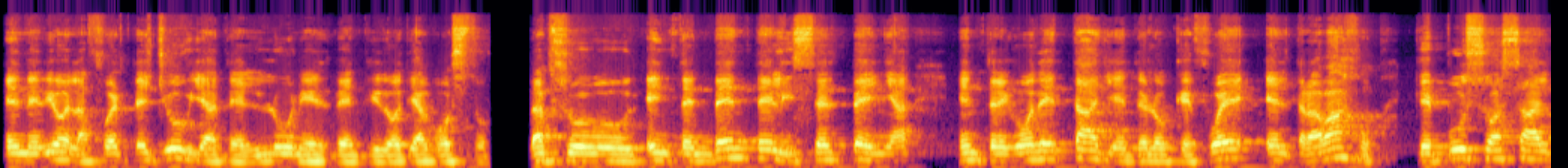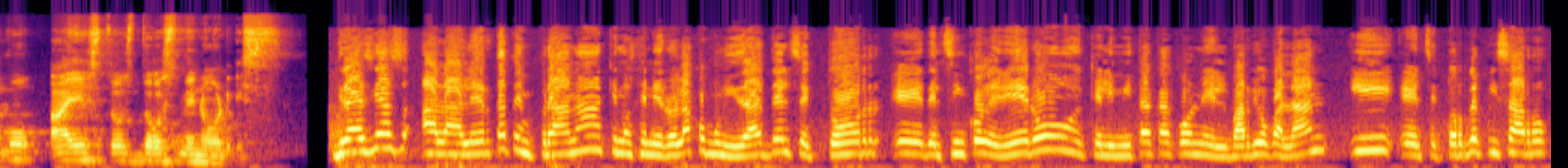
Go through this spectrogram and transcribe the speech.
en medio de las fuertes lluvias del lunes 22 de agosto. La subintendente Lisset Peña entregó detalles de lo que fue el trabajo que puso a salvo a estos dos menores. Gracias a la alerta temprana que nos generó la comunidad del sector eh, del 5 de enero, que limita acá con el barrio Galán, y el sector de Pizarro,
